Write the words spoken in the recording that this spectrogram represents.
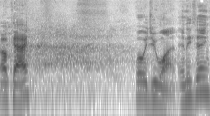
Okay. what would you want? Anything?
